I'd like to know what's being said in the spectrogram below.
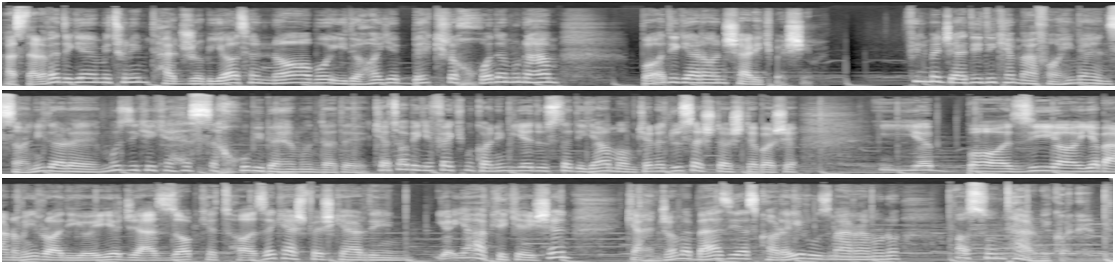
از طرف دیگه می‌تونیم تجربیات ناب و ایده های بکر خودمون هم با دیگران شریک بشیم. فیلم جدیدی که مفاهیم انسانی داره موزیکی که حس خوبی بهمون داده کتابی که فکر می‌کنیم یه دوست دیگه هم ممکنه دوستش داشته باشه. یه بازی یا یه برنامه رادیویی جذاب که تازه کشفش کردیم یا یه اپلیکیشن که انجام بعضی از کارهای روزمرمون رو آسون تر می‌کنه.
